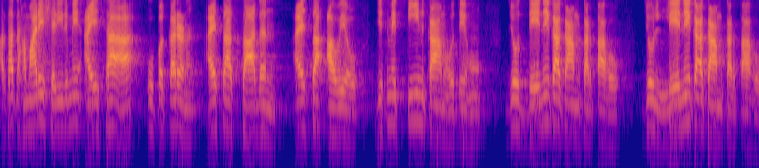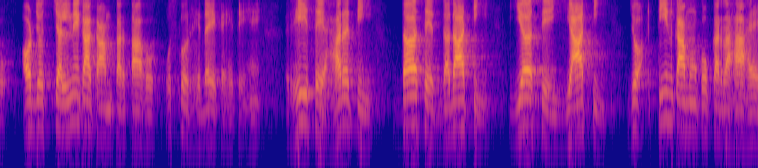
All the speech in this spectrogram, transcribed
अर्थात हमारे शरीर में ऐसा उपकरण, ऐसा साधन, ऐसा अवयव जिसमें तीन काम होते हों, जो देने का काम करता हो, जो लेने का काम करता हो, और जो चलने का काम करता हो, उसको हृदय कहते हैं। री से हरती, द से ददाती, य से याति, जो तीन कामों को कर रहा है,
